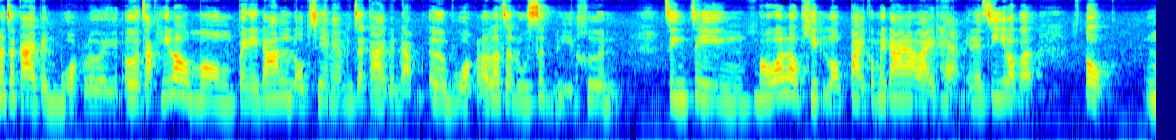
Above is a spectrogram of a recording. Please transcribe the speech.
มันจะกลายเป็นบวกเลย เออ จากที่เรามองไปในด้านลบใช่ไหมมันจะกลายเป็นแบบเออบวก แล้วเราจะรู้สึกดีขึ้น จริง ๆ เพราะว่าเราคิดลบไปก็ไม่ได้อะไรแถม energy เราก็ตกอื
